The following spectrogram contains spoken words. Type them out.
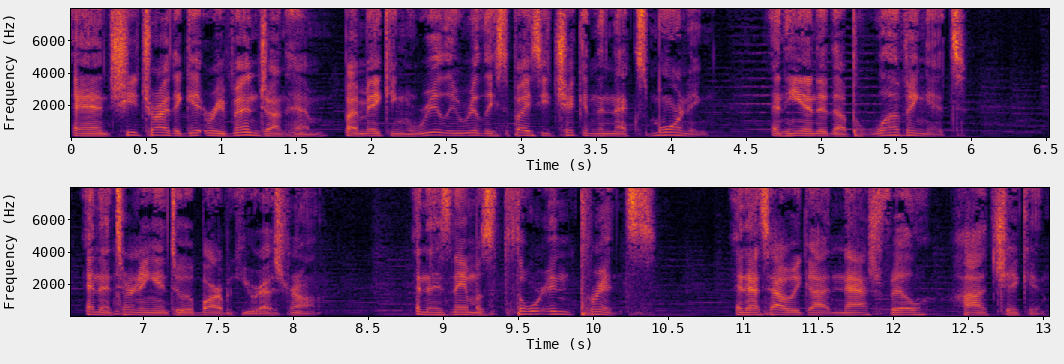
And she tried to get revenge on him by making really really spicy chicken the next morning, and he ended up loving it and then turning it into a barbecue restaurant. And his name was Thornton Prince. And that's how we got Nashville hot chicken.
